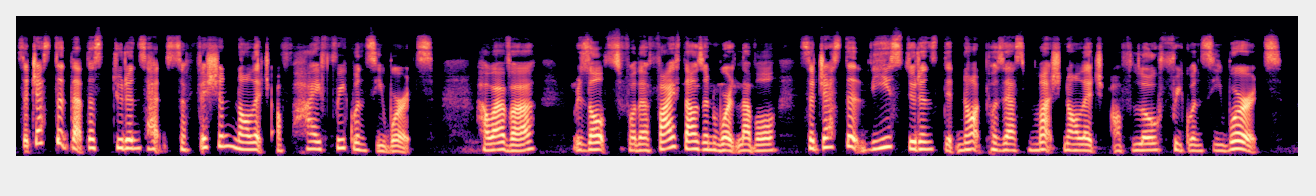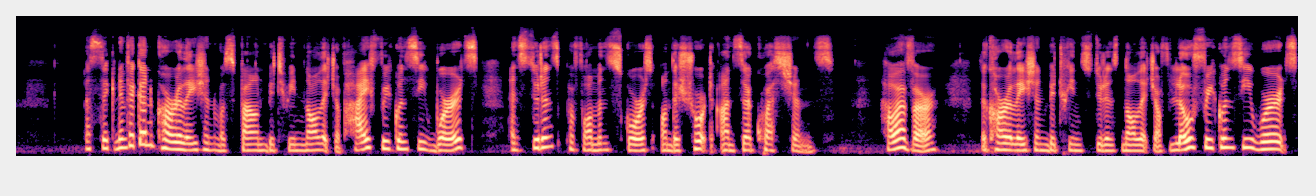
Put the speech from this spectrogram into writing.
suggested that the students had sufficient knowledge of high frequency words. However, Results for the 5000 word level suggested these students did not possess much knowledge of low frequency words. A significant correlation was found between knowledge of high frequency words and students' performance scores on the short answer questions. However, the correlation between students' knowledge of low frequency words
